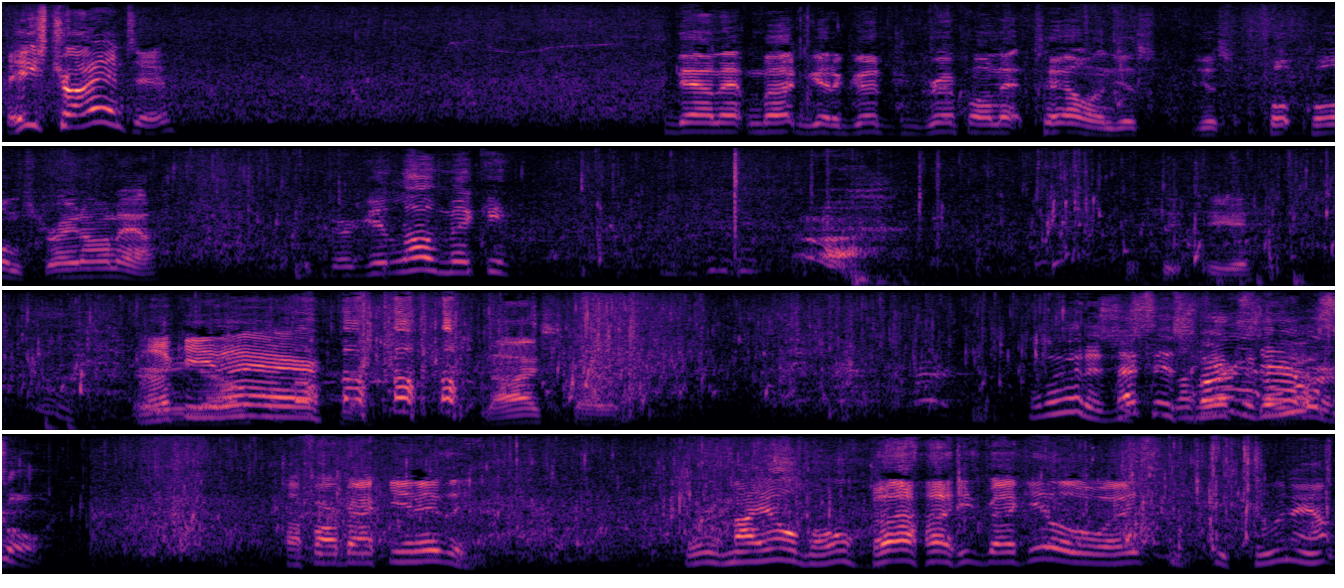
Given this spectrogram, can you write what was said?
He's trying to. Down that mud and get a good grip on that tail and just just pull, pull them straight on out. Better get low, Mickey. Yeah. Looky you go. there. Nice turtle. Well, that is That's his first as a ever. whistle. How far back in is he? Where's my elbow? He's back in a little ways. He's coming out.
